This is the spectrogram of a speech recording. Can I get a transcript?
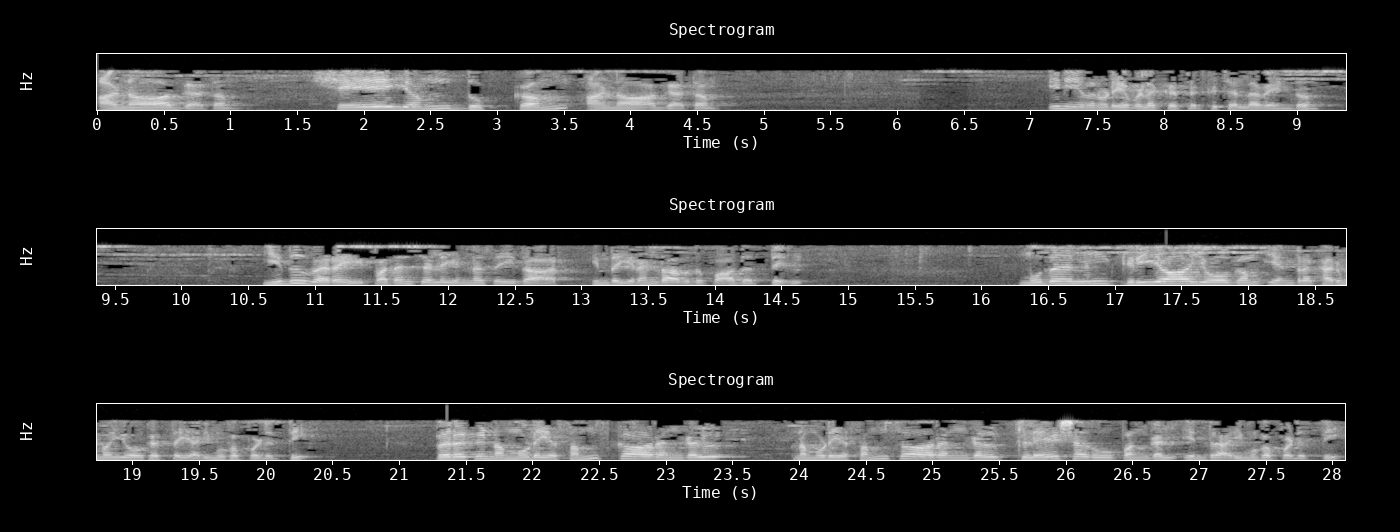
அநாகதம். ஷேயம் துக்கம் அநாகதம். இனி இதனுடைய விளக்கத்திற்கு செல்ல வேண்டும். இதுவரை பதஞ்சலி என்ன செய்தார்? இந்த இரண்டாவது பாதத்தில் முதலில் கிரியா யோகம் என்ற கர்மயோகத்தை அறிமுகப்படுத்தி பிறகு நம்முடைய சம்ஸ்காரங்கள் நம்முடைய சம்சாரங்கள் கிளேஷ ரூபங்கள் என்று அறிமுகப்படுத்தி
